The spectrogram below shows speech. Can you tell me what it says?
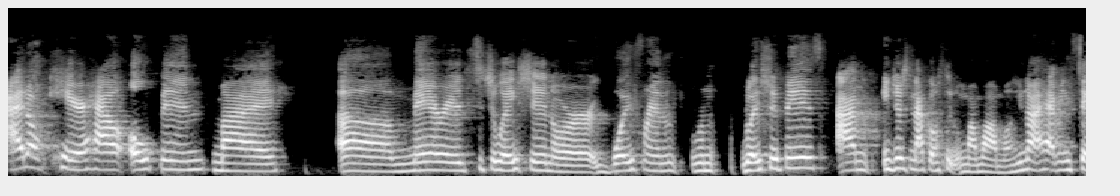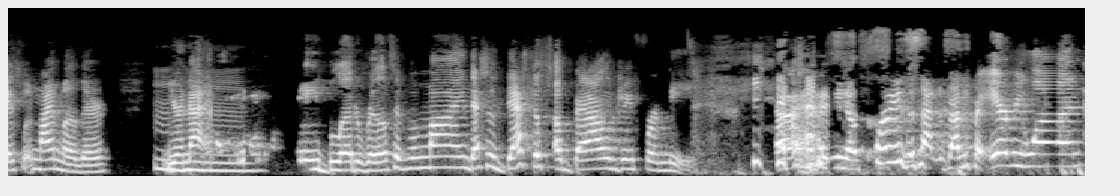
I don't care how open my um, marriage situation or boyfriend relationship is. I'm you're just not gonna sleep with my mama. You're not having sex with my mother. Mm-hmm. You're not any blood relative of mine. That's just that's just a boundary for me. Yes. Uh, you know, clearly it's not a boundary for everyone,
